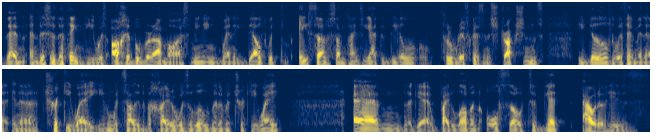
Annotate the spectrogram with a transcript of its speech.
then and this is the thing he was achebu baramos meaning when he dealt with Esav sometimes he had to deal through Rivka's instructions. He dealt with him in a in a tricky way. Even with Sally the Bechaira was a little bit of a tricky way. And again by Lavan also to get out of his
